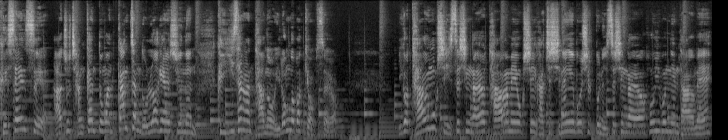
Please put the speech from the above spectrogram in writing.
그 센스 아주 잠깐 동안 깜짝 놀라게 할 수 있는 그 이상한 단어 이런 거밖에 없어요 이거 다음 혹시 있으신가요? 다음에 혹시 같이 진행해 보실 분 있으신가요? 호이보님 다음에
